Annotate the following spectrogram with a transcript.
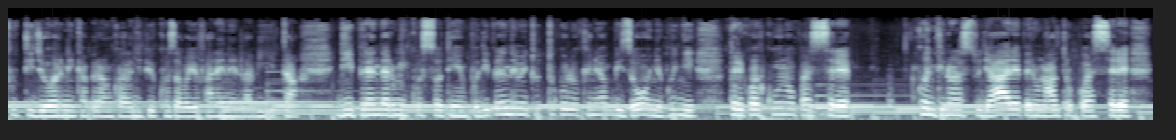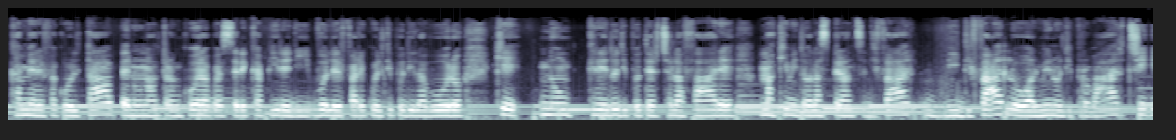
tutti i giorni capirò ancora di più cosa voglio fare nella vita, di prendermi questo tempo, di prendermi tutto quello che ne ho bisogno, quindi per qualcuno può essere continuare a studiare, per un altro può essere cambiare facoltà, per un altro ancora può essere capire di voler fare quel tipo di lavoro che non credo di potercela fare, ma che mi do la speranza di, far, di, di farlo o almeno di provarci,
